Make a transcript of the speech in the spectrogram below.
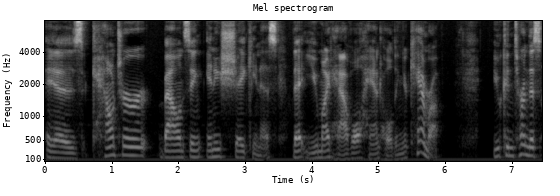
is counterbalancing any shakiness that you might have while hand holding your camera. You can turn this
